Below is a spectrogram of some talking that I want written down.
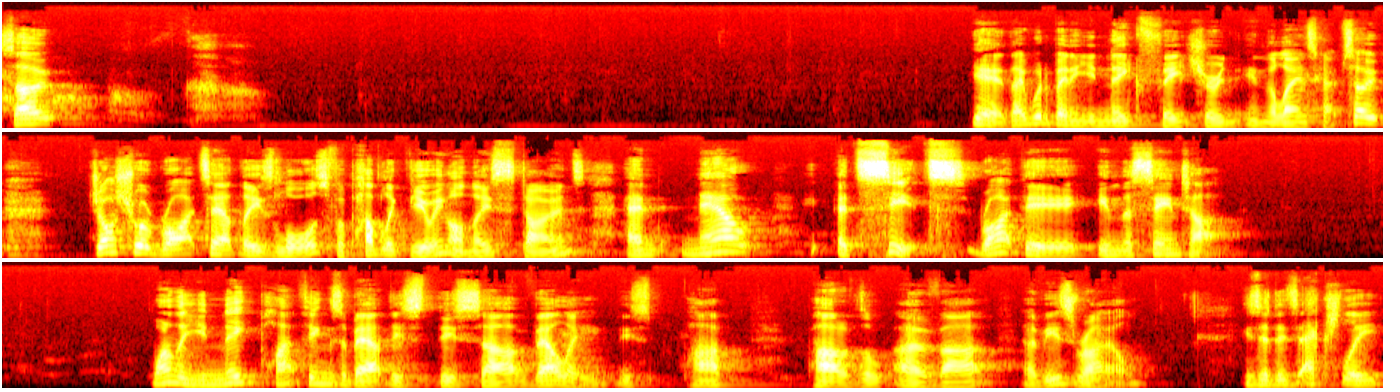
So, yeah, they would have been a unique feature in, in the landscape. So, Joshua writes out these laws for public viewing on these stones, and now it sits right there in the centre. One of the unique things about this, this uh, valley, this part, part of, the, of, uh, of Israel, is that it's actually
